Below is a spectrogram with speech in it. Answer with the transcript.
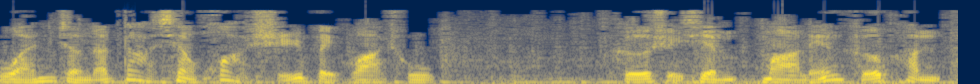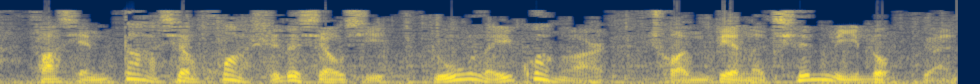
完整的大象化石被挖出。河水县马连河畔发现大象化石的消息如雷贯耳，传遍了千里陇原。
